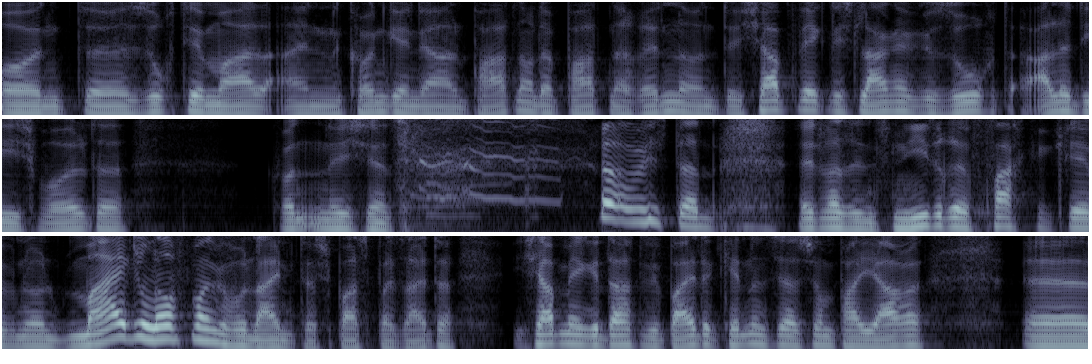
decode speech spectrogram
und äh, such dir mal einen kongenialen Partner oder Partnerin. Und ich habe wirklich lange gesucht, alle, die ich wollte, konnten nicht. Jetzt habe ich dann etwas ins niedere Fach gegriffen und Michael Hoffmann gefunden. Nein, das Spaß beiseite. Ich habe mir gedacht, wir beide kennen uns ja schon ein paar Jahre. Äh,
